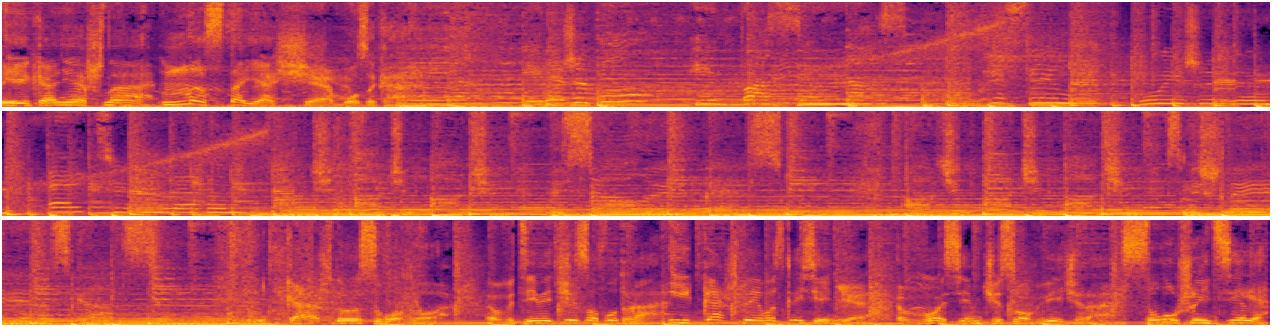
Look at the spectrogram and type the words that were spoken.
И, конечно, настоящая музыка. И я живу, и вас, и нас. Каждую субботу в 9 часов утра и каждое воскресенье в 8 часов вечера слушайте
